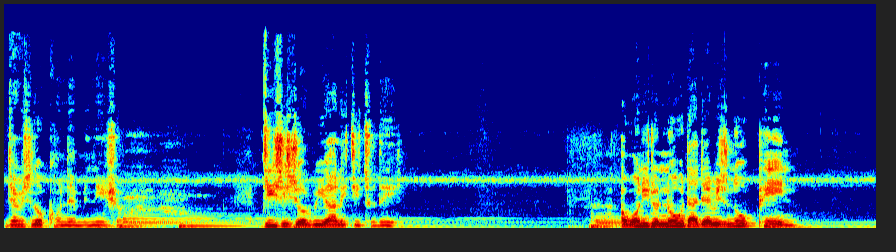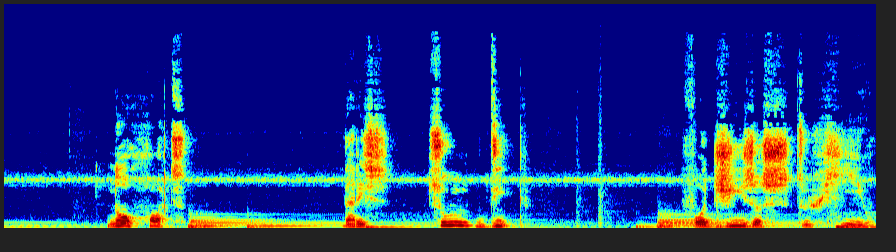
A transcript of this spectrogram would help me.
There is no condemnation. This is your reality today. I want you to know that there is no pain, no hurt that is too deep for Jesus to heal.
